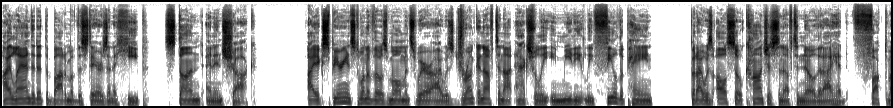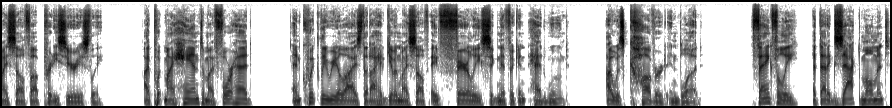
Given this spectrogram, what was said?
I landed at the bottom of the stairs in a heap, stunned and in shock. I experienced one of those moments where I was drunk enough to not actually immediately feel the pain but I was also conscious enough to know that I had fucked myself up pretty seriously. I put my hand to my forehead and quickly realized that I had given myself a fairly significant head wound. I was covered in blood. Thankfully, at that exact moment,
